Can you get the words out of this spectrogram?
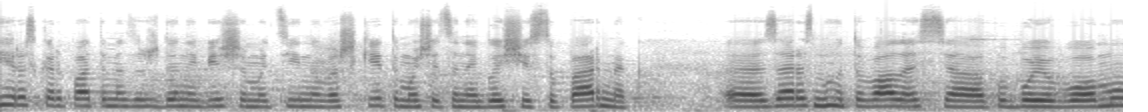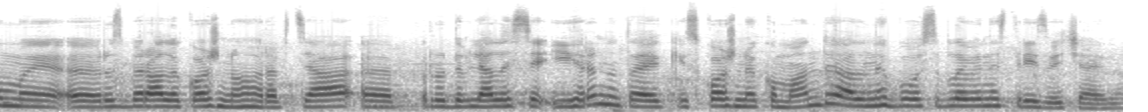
Ігри з Карпатами завжди найбільш емоційно важкі, тому що це найближчий суперник. Е, Зараз ми готувалися по бойовому. Ми е, розбирали кожного гравця, роздивлялися продивлялися ігри, ну так як і з кожною командою, але в них був особливий настрій, звичайно.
